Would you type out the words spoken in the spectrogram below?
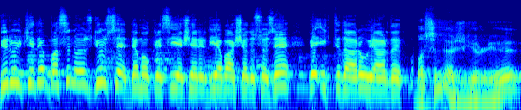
bir ülkede basın özgürse demokrasi yeşerir diye başladı söze ve iktidarı uyardı. Basın özgürlüğü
